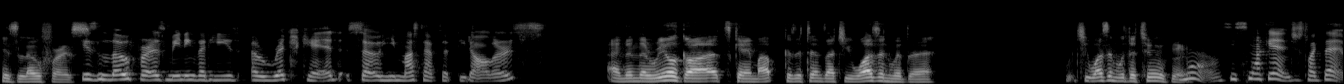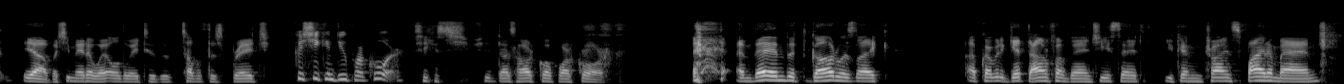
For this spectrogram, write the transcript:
his loafers. His loafers, meaning that he's a rich kid, so he must have fifty dollars. And then the real guards came up because it turns out she wasn't with the. She wasn't with the tour group. No, she snuck in just like them Yeah, but she made her way all the way to the top of this bridge. because she can do parkour. She can- she does hardcore parkour. and then the guard was like, "I'm coming to get down from there," and she said, "You can try and Spider Man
